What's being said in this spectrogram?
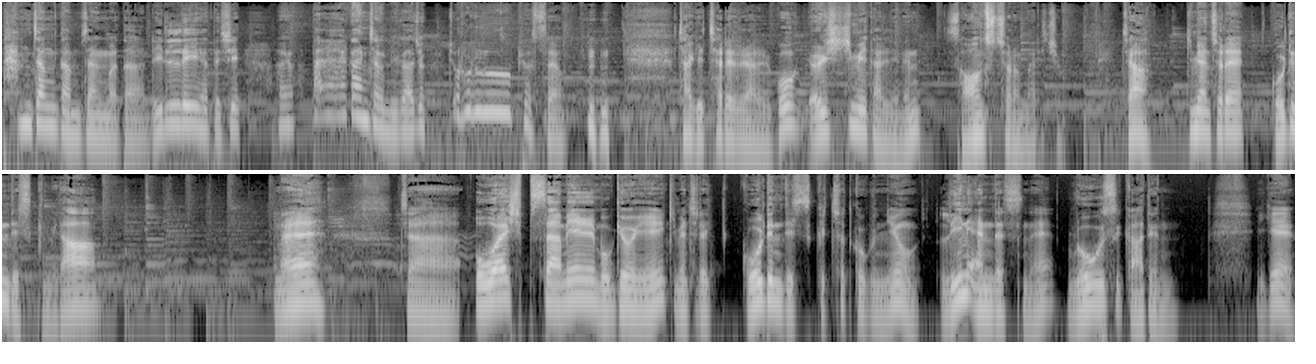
담장 담장마다 릴레이 하듯이 아유, 빨간 장미가 아주 쪼르르 폈어요. 자기 차례를 알고 열심히 달리는 선수처럼 말이죠. 자, 김현철의 골든 디스크입니다. 네. 자, 5월 13일 목요일 김현철의 골든 디스크 첫 곡은요. 린 앤더슨의 Rose Garden. 이게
